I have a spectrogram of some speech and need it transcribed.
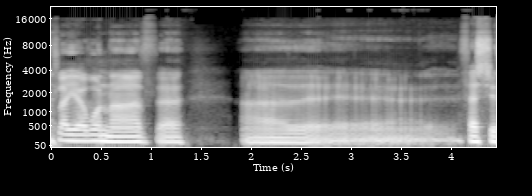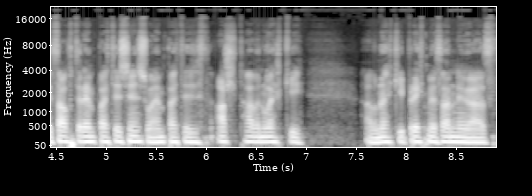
ætla ég að vona að, að þessi þáttur ennbættisins og ennbættis allt hafi nú ekki, ekki breytt með þannig að,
